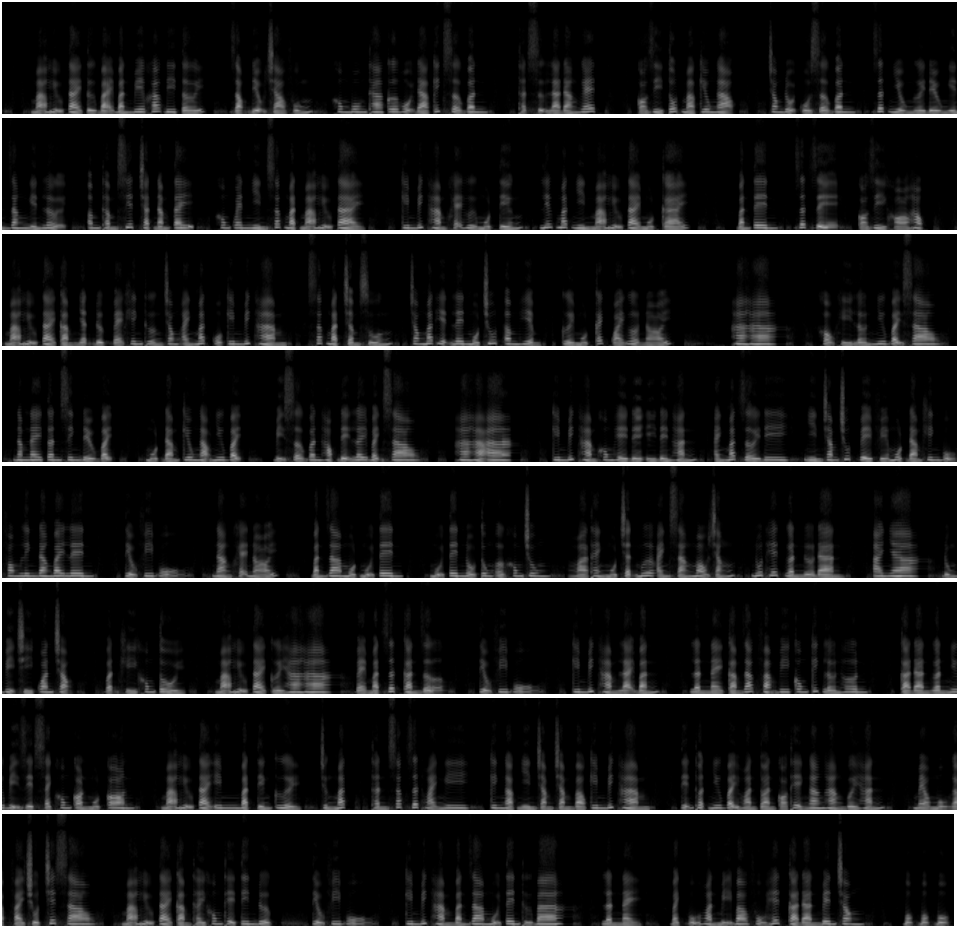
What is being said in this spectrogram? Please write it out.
Mã Hữu Tài từ bãi bắn bia khác đi tới, giọng điệu trào phúng, không buông tha cơ hội đả kích Sở Vân. Thật sự là đáng ghét. Có gì tốt mà kiêu ngạo? Trong đội của Sở Vân, rất nhiều người đều nghiến răng nghiến lợi, âm thầm siết chặt nắm tay, không quen nhìn sắc mặt Mã Hữu Tài. Kim Bích Hàm khẽ hừ một tiếng, liếc mắt nhìn Mã Hữu Tài một cái. Bắn tên, rất dễ, có gì khó học. Mã Hữu Tài cảm nhận được vẻ khinh thường trong ánh mắt của Kim Bích Hàm, sắc mặt trầm xuống, trong mắt hiện lên một chút âm hiểm, cười một cách quái gở nói: "Ha ha, khẩu khí lớn như vậy sao? Năm nay tân sinh đều vậy, một đám kiêu ngạo như vậy, bị Sở Vân học để lây bệnh sao?" Ha ha a. Kim Bích Hàm không hề để ý đến hắn, ánh mắt rời đi nhìn chăm chút về phía một đám khinh vũ phong linh đang bay lên. Tiểu phi vũ, nàng khẽ nói, bắn ra một mũi tên, mũi tên nổ tung ở không trung, hóa thành một trận mưa ánh sáng màu trắng, nuốt hết gần nửa đàn. Ai nha, đúng vị trí quan trọng, vận khí không tồi. Mã Hữu Tài cười ha ha, vẻ mặt rất càn rỡ. Tiểu Phi Vũ, Kim Bích Hàm lại bắn. Lần này cảm giác phạm vi công kích lớn hơn. Cả đàn gần như bị diệt sạch không còn một con. Mã Hữu Tài im bặt tiếng cười, trừng mắt, thần sắc rất hoài nghi, kinh ngạc nhìn chằm chằm vào Kim Bích Hàm. Tiễn thuật như vậy hoàn toàn có thể ngang hàng với hắn. Mèo mụ gặp phải chuột chết sao? Mã Hữu Tài cảm thấy không thể tin được. Tiểu Phi Vũ, Kim Bích Hàm bắn ra mũi tên thứ ba. Lần này, Bạch Vũ hoàn mỹ bao phủ hết cả đàn bên trong. bột bột bột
